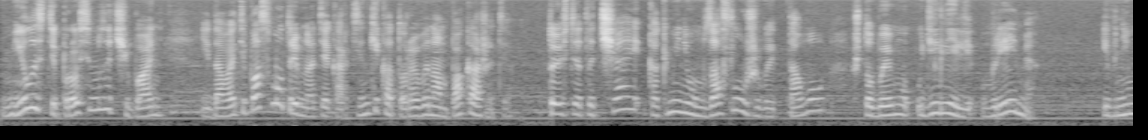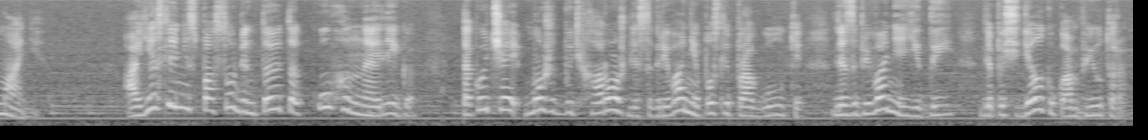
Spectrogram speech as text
милости просим за чебань, и давайте посмотрим на те картинки, которые вы нам покажете. То есть этот чай как минимум заслуживает того, чтобы ему уделили время и внимание. А если не способен, то это кухонная лига. Такой чай может быть хорош для согревания после прогулки, для запивания еды, для посиделок у компьютера –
